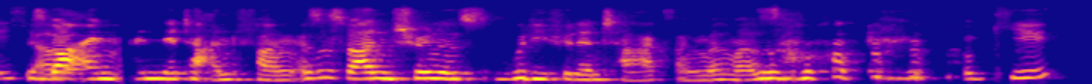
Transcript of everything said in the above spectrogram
es war ein, ein, netter Anfang. Also es war ein schönes Woody für den Tag, sagen wir mal so. Okay.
